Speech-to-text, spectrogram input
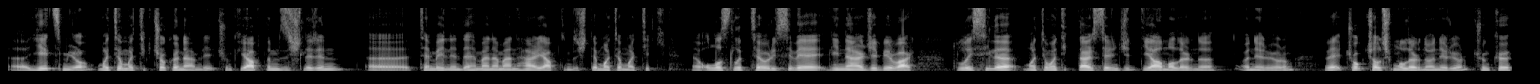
E, yetmiyor. Matematik çok önemli. Çünkü yaptığımız işlerin e, temelinde hemen hemen her yaptığımız işte matematik, e, olasılık teorisi ve lineer cebir var. Dolayısıyla matematik derslerini ciddiye almalarını öneriyorum ve çok çalışmalarını öneriyorum. Çünkü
